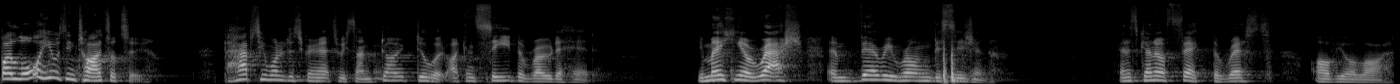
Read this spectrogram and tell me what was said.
by law he was entitled to, Perhaps he wanted to scream out to his son, Don't do it. I can see the road ahead. You're making a rash and very wrong decision. And it's going to affect the rest of your life.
